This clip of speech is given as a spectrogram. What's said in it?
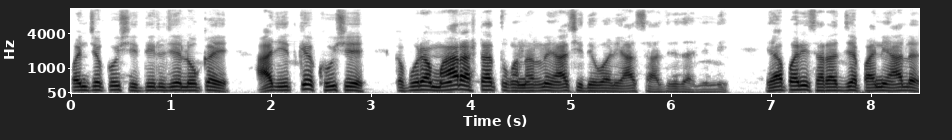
पंचकुशी येथील जे लोक आहे आज इतके खुश आहे का पुऱ्या महाराष्ट्रात होणार नाही अशी दिवाळी आज साजरी झालेली या परिसरात जे पाणी आलं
